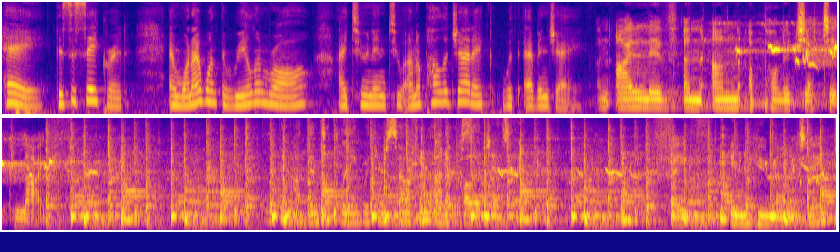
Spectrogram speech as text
Hey, this is Sacred, and when I want the real and raw, I tune into Unapologetic with Eben J. And I live an unapologetic life. Living authentically with yourself and others. Unapologetic. Faith in humanity.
